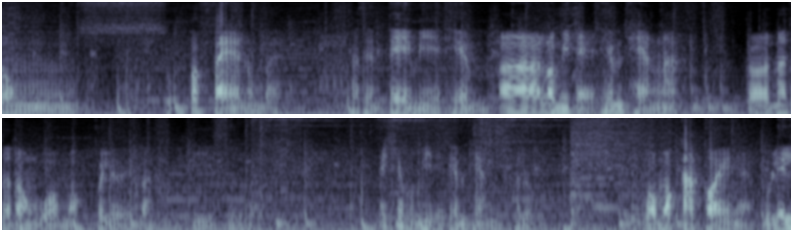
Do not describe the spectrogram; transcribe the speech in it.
ลงซุปเปอร์แฟนลงไปพาเซนเต้มีเทมเอ่อเรามีแต่เทมแทงก์อะ ก็น่าจะต้องวอร์มอกไปเลยปะดีสุด ไอ้แค่ผมมีแต่ไอเทมแทงฮัลโหลวอมอกากอยเนี่ยกูเล่น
